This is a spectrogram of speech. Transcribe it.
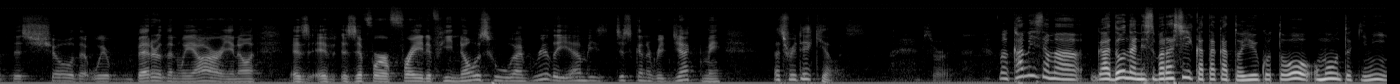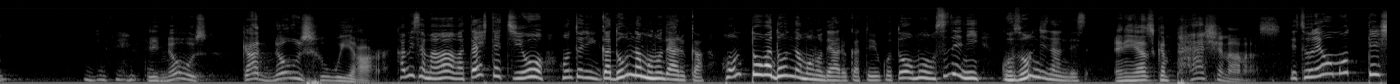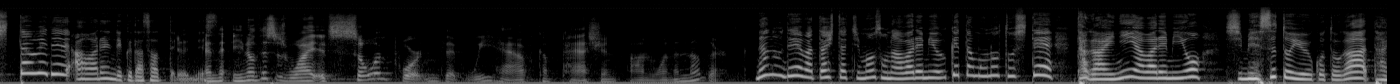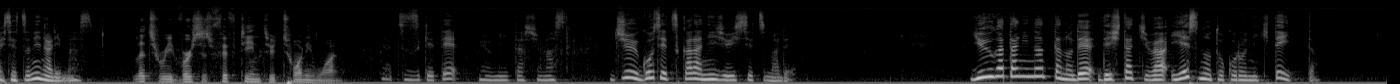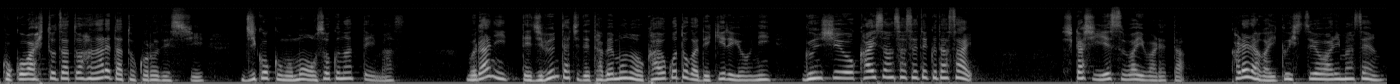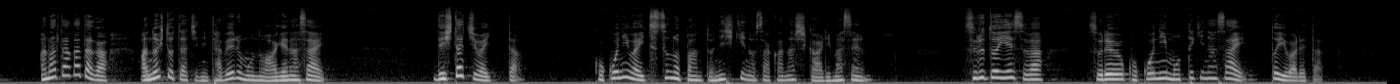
Th- this show that we're better than we are, you know, as if, as if we're afraid if He knows who I really am, He's just going to reject me. That's ridiculous. I'm sorry. まあ、神様がどんなに素晴らしい方かということを思うときに He knows, God knows who we are. 神様は私たちを本当にがどんなものであるか本当はどんなものであるかということをもうすでにご存知なんです。And He has compassion on us. でそれをもって知った上で憐れんでくださってるんです And。you know, this is why it's so important that we have compassion on one another. なので私たちもその憐れみを受けたものとして互いに憐れみを示すということが大切になります。Let's read verses 15 through 21. では続けてお読みいたします。15節から21節まで。夕方になったので弟子たちはイエスのところに来ていった。ここは人里離れたところですし、時刻ももう遅くなっています。村に行って自分たちで食べ物を買うことができるように群衆を解散させてください。しかしイエスは言われた。彼らが行く必要はありません。あなた方があの人たちに食べるものをあげなさい。弟子たちは言った。ここには5つのパンと2匹の魚しかありません。するとイエスは、それをここに持ってきなさいと言われた。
